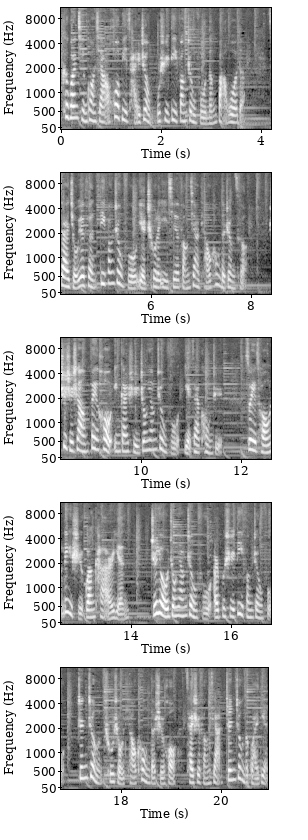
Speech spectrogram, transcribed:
客观情况下，货币财政不是地方政府能把握的。在九月份，地方政府也出了一些房价调控的政策，事实上背后应该是中央政府也在控制。所以从历史观看而言，只有中央政府而不是地方政府真正出手调控的时候，才是房价真正的拐点。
